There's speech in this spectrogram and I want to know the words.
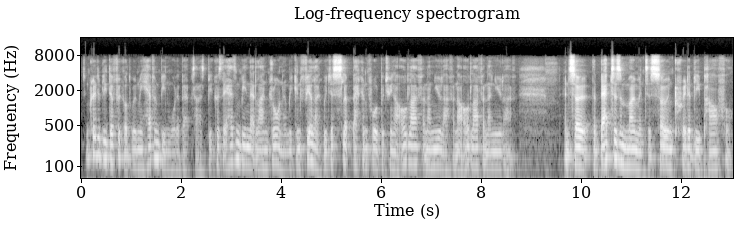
it's incredibly difficult when we haven't been water baptized because there hasn't been that line drawn, and we can feel like we just slip back and forth between our old life and our new life, and our old life and our new life. And so the baptism moment is so incredibly powerful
